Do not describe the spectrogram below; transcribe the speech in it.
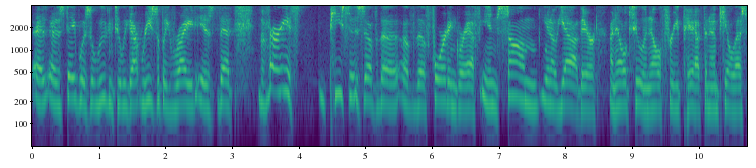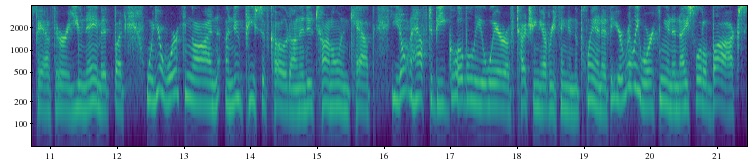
as Dave was alluding to, we got reasonably right is that the various pieces of the of the forwarding graph in some you know yeah they're an L2 an L3 path an MPLS path or you name it. But when you're working on a new piece of code on a new tunnel encap you don't have to be globally aware of touching everything in the planet that you're really working in a nice little box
